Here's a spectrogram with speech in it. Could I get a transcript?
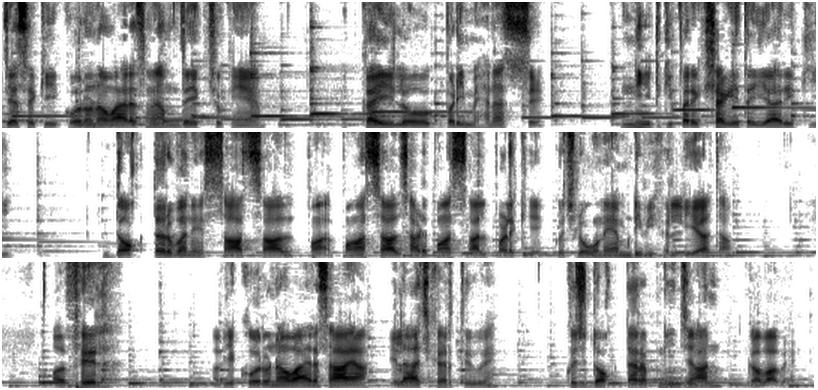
जैसे कि कोरोना वायरस में हम देख चुके हैं कई लोग बड़ी मेहनत से नीट की परीक्षा की तैयारी की। डॉक्टर बने सात साल पा, पाँच साल साढ़े पाँच साल पढ़ के कुछ लोगों ने एमडी भी कर लिया था। और फिर अब ये कोरोना वायरस आया इलाज करते हुए कुछ डॉक्टर अपनी जान गवा बैठे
